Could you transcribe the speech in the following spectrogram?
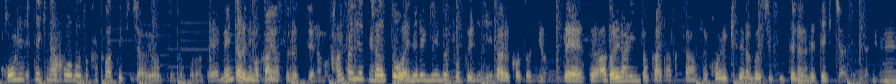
攻撃的な行動と関わってきちゃうよっていうところで、メンタルにも関与するっていうのは、簡単に言っちゃうと、うん。エネルギー不足になることによって、そういうアドレナリンとかたくさん、そういう攻撃性の物質っていうのが出てきちゃうんですよね。うん。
